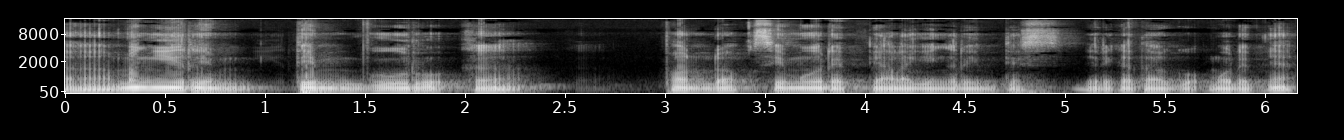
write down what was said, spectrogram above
uh, mengirim tim guru ke pondok si murid yang lagi ngerintis jadi kata muridnya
